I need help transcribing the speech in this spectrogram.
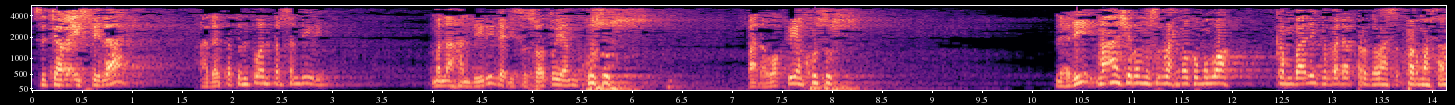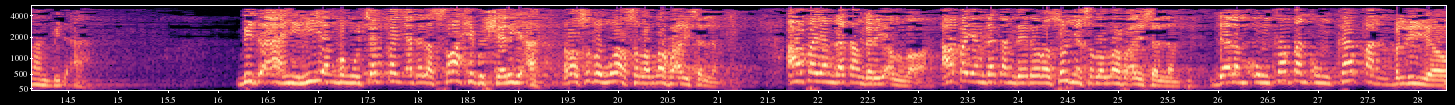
Secara istilah Ada ketentuan tersendiri menahan diri dari sesuatu yang khusus pada waktu yang khusus. Jadi, ma'asyiral muslimin rahimakumullah, kembali kepada permasalahan bid'ah. Bid'ah ini yang mengucapkan adalah sahib syariah Rasulullah sallallahu alaihi wasallam. Apa yang datang dari Allah, apa yang datang dari Rasulnya sallallahu alaihi wasallam dalam ungkapan-ungkapan beliau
